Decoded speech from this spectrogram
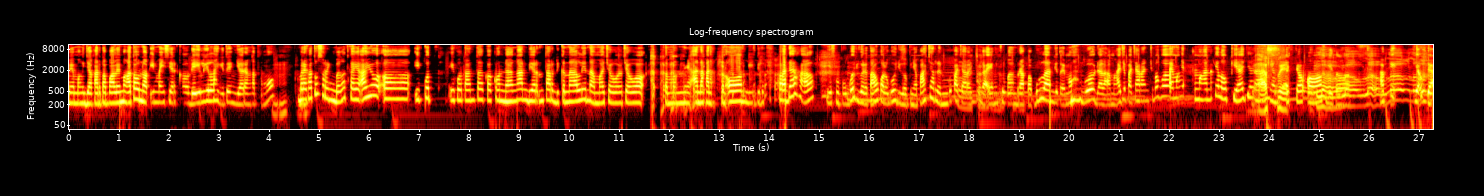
memang Jakarta Palembang atau not in my circle daily lah gitu yang jarang ketemu Mm-mm. mereka tuh sering banget kayak ayo eh, ikut ikut tante ke kondangan biar ntar dikenalin sama cowok-cowok temennya anak-anak on gitu, padahal ya sepupu gue juga udah tahu kalau gue juga punya pacar dan gue pacaran pacar. nggak yang cuma berapa bulan gitu emang gue udah lama aja pacaran cuma gue emangnya emang anaknya low-key aja kan yang Asik. show off Low, gitu low, low, Tapi, ya udah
